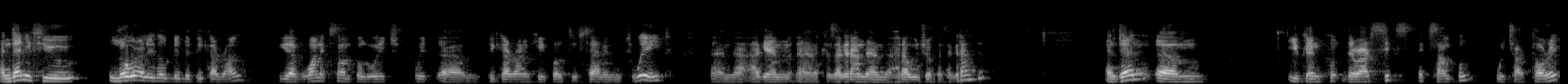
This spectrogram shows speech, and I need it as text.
And then if you lower a little bit the Picard rank, you have one example which with um, Picard rank equal to seven to eight. And uh, again, uh, Casagrande and Araujo Casagrande. And then um, you can, there are six examples which are toric.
